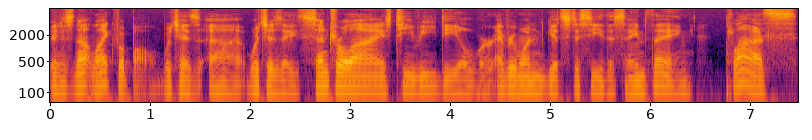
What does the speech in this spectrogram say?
it is not like football, which has uh, which is a centralized TV deal where everyone gets to see the same thing. Plus,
